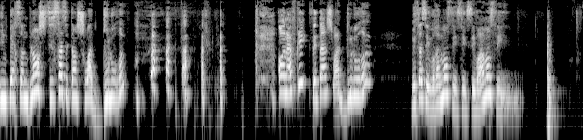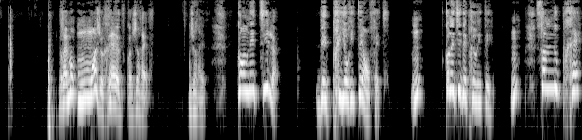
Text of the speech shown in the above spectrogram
une personne blanche. Ça, c'est un choix douloureux. en Afrique, c'est un choix douloureux. Mais ça, c'est vraiment, c'est vraiment, c'est vraiment. Moi, je rêve, quoi. Je rêve, je rêve. Qu'en est-il des priorités en fait? Hmm? Qu'en est-il des priorités? Hmm? Sommes-nous prêts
